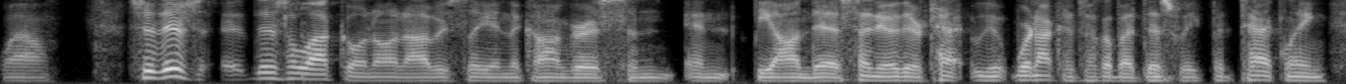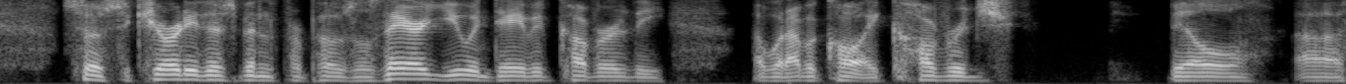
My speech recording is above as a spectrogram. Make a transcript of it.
Wow. So there's there's a lot going on, obviously, in the Congress and and beyond this. I know they're ta- we're not going to talk about this week, but tackling Social Security. There's been proposals there. You and David cover the uh, what I would call a coverage bill, uh,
